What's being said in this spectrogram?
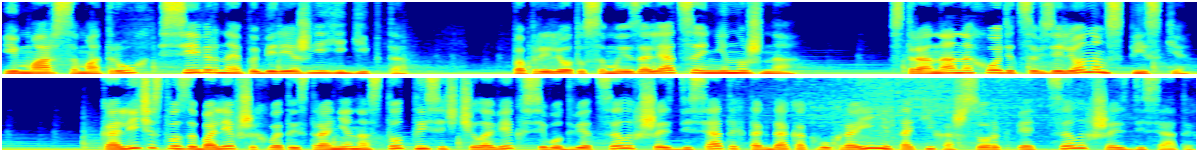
И Марса Матрух, северное побережье Египта. По прилету самоизоляция не нужна. Страна находится в зеленом списке. Количество заболевших в этой стране на 100 тысяч человек всего 2,6, тогда как в Украине таких аж 45,6.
